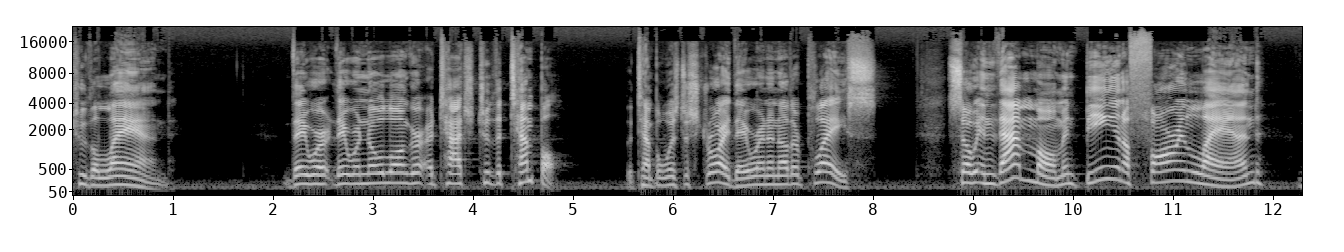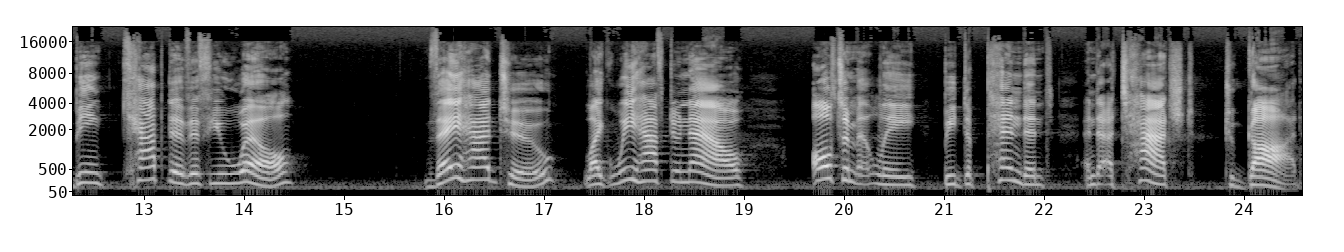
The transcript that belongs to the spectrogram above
to the land. They were, they were no longer attached to the temple. The temple was destroyed, they were in another place. So, in that moment, being in a foreign land, being captive, if you will, they had to, like we have to now, ultimately be dependent and attached to God,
